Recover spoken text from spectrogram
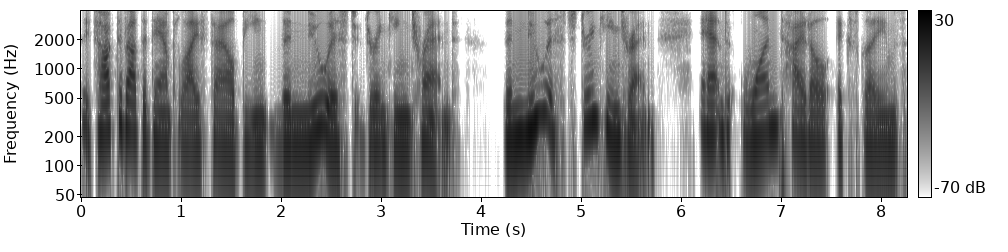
They talked about the damp lifestyle being the newest drinking trend, the newest drinking trend. And one title exclaims,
